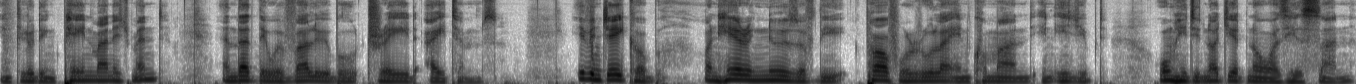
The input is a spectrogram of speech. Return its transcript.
including pain management, and that they were valuable trade items. Even Jacob, on hearing news of the powerful ruler in command in Egypt, whom he did not yet know was his son,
